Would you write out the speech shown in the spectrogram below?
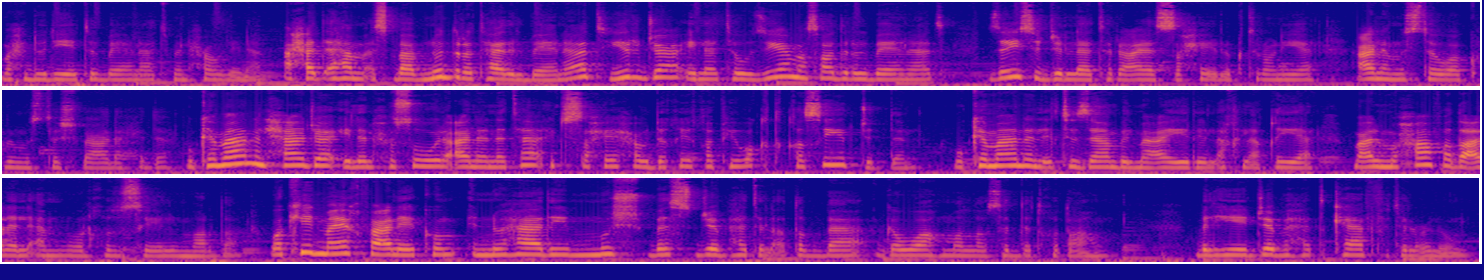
محدودية البيانات من حولنا. أحد أهم أسباب ندرة هذه البيانات يرجع إلى توزيع مصادر البيانات زي سجلات الرعاية الصحية الإلكترونية على مستوى كل مستشفى على حدة. وكمان الحاجة إلى الحصول على نتائج صحيحة ودقيقة في وقت قصير جدا. وكمان الالتزام بالمعايير الأخلاقية مع المحافظة على الأمن والخصوصية للمرضى. وأكيد ما يخفى عليكم أنه هذه مش بس جبهة الأطباء قواهم الله وسدد خطاهم بل هي جبهة كافة العلوم.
